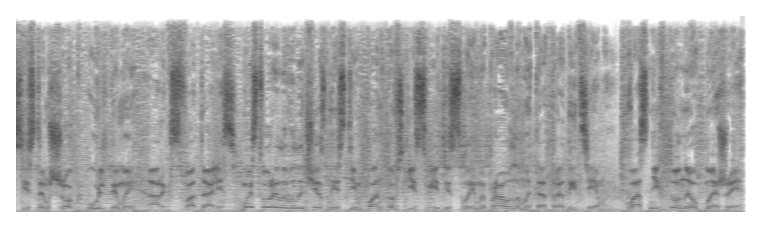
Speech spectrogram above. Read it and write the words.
System Shock, Ultimi, Arx Fatalis. Ми створили величезний стімпанковський світ із своїми правилами та традиціями. Вас ніхто не обмежує.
